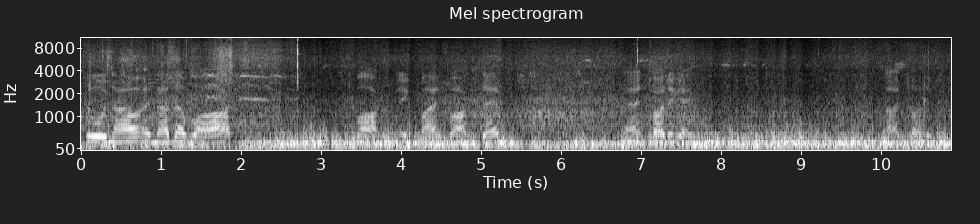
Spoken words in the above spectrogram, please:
do now another walk. Walk. Make five walk steps and trot again. Now again.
